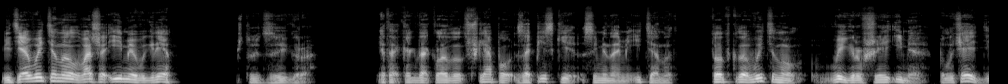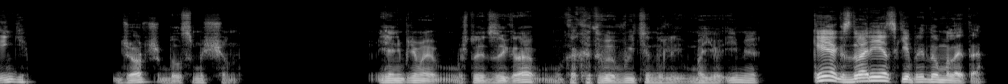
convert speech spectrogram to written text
Ведь я вытянул ваше имя в игре. — Что это за игра? — Это когда кладут в шляпу записки с именами и тянут. Тот, кто вытянул выигравшее имя, получает деньги. Джордж был смущен. — Я не понимаю, что это за игра, как это вы вытянули мое имя. — Кекс Дворецкий придумал это.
